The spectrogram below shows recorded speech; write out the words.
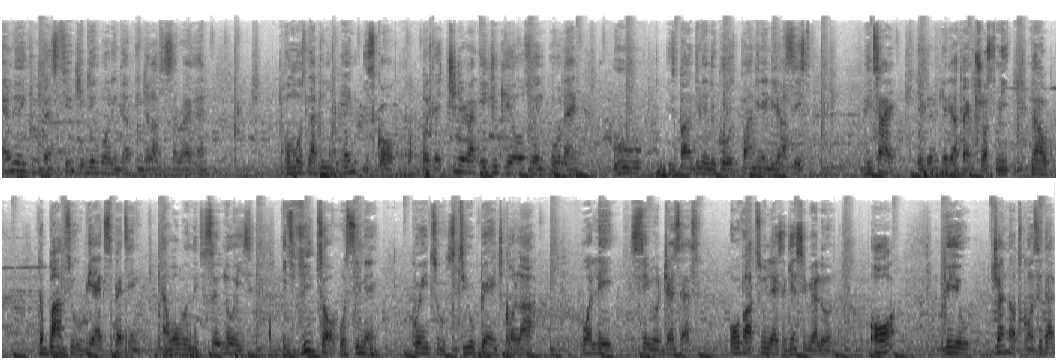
Emily Crew can still keep doing well in, that, in Galatasaray and almost likely end his score. But there's Chidera Ejuke also in O-line who is banging in the goals, banging in the assist. In time, they're going to get their time, trust me. Now, the battle we are expecting and what we need to know is it's Victor Osimhen going to still bench Kola Wale Cyril Dessers over two legs against Sierra Leone? Or will Gernot consider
